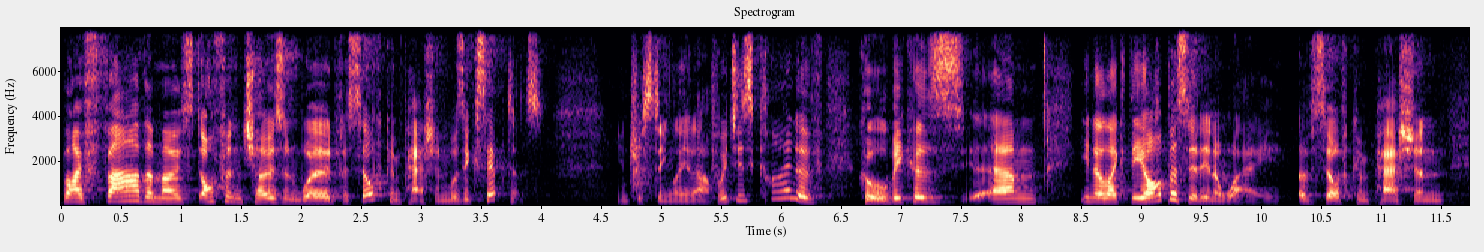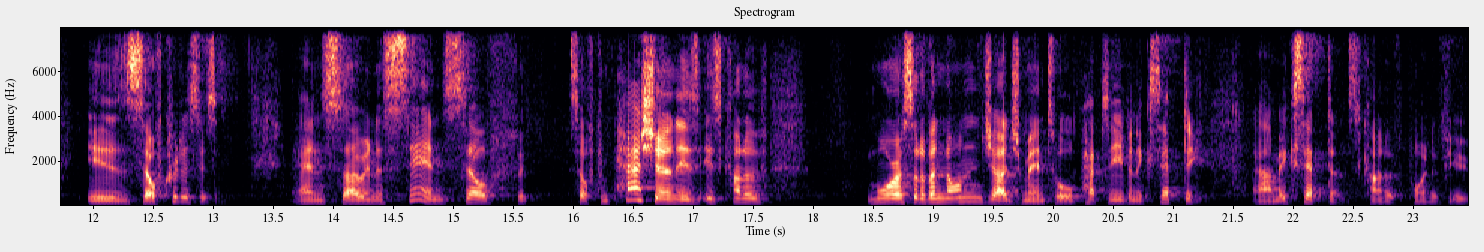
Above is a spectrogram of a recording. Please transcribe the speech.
by far the most often chosen word for self compassion was acceptance, interestingly enough, which is kind of cool because, um, you know, like the opposite in a way of self compassion is self criticism. And so, in a sense, self self compassion is, is kind of more a sort of a non judgmental, perhaps even accepting, um, acceptance kind of point of view.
